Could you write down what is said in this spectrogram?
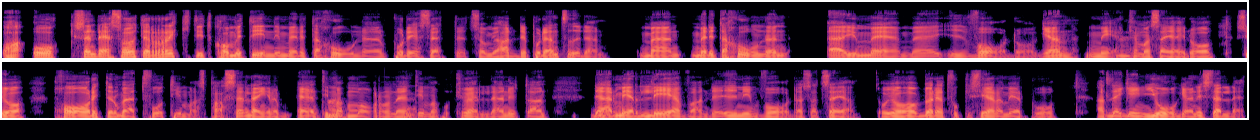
och, och sen dess har jag inte riktigt kommit in i meditationen på det sättet som jag hade på den tiden. Men meditationen är ju med mig i vardagen mer mm. kan man säga idag. Så jag har inte de här två timmars passen längre, en timme på morgonen, en timme på kvällen, utan det är mer levande i min vardag så att säga. Och jag har börjat fokusera mer på att lägga in yogan istället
